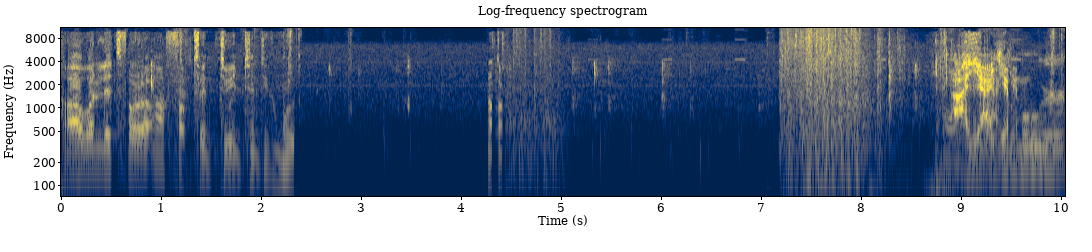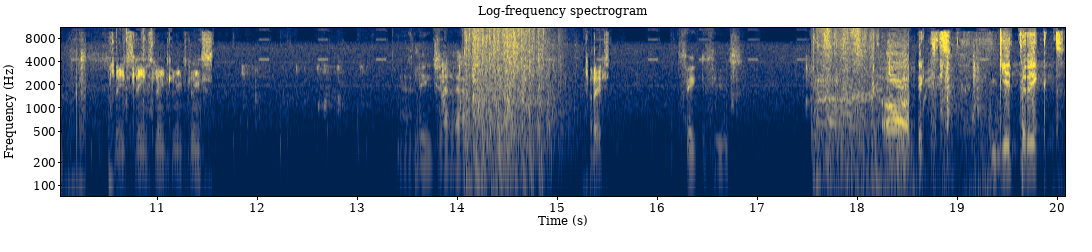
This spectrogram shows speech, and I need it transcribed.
Oh, one lit for, ah fuck, 20, 22 gemoed. Ah ja, je moeder. Links, links, links, links, links. Ja, links en rechts. Rechts. Fake defuse. Oh, rikt. Get rikt.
